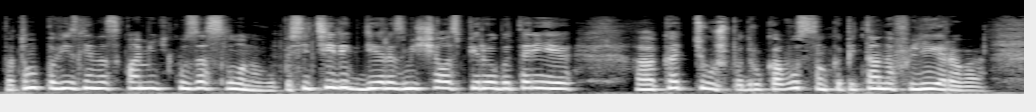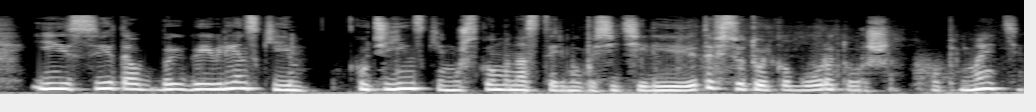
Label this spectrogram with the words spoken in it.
Потом повезли нас к памятнику Заслонову. Посетили, где размещалась первая батарея а, «Катюш» под руководством капитана Флерова. И Света Гаевленский Кутиинский мужской монастырь мы посетили. И это все только город Орша. Вы понимаете?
